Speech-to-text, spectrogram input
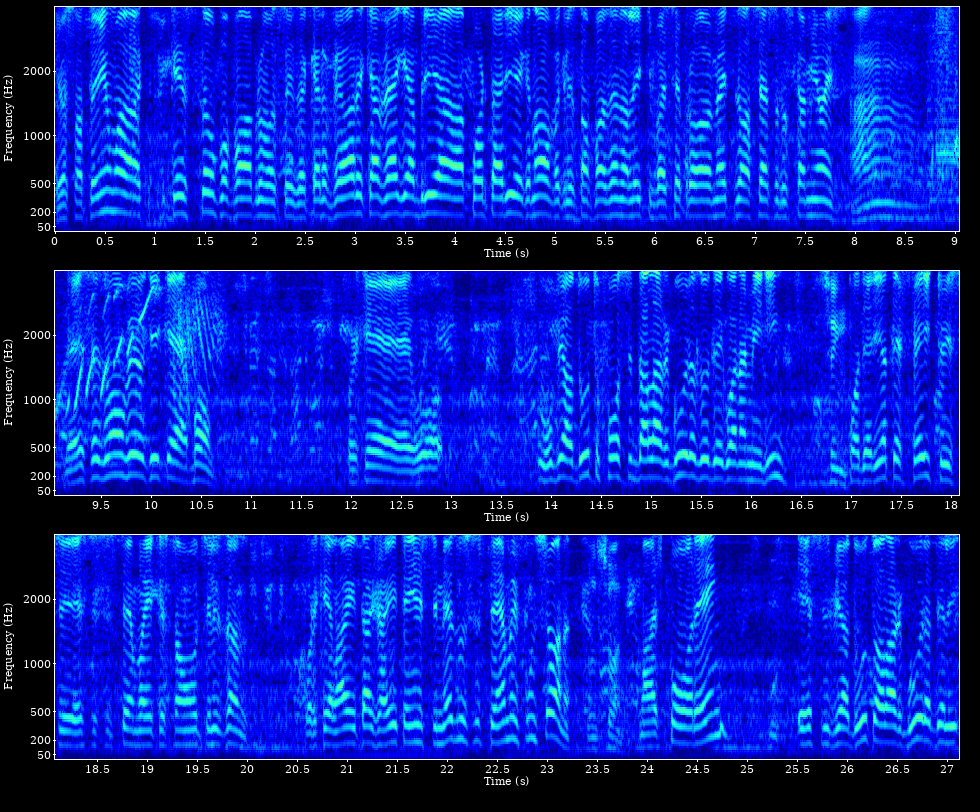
Eu só tenho uma questão pra falar pra vocês. Eu quero ver a hora que a VEG abrir a portaria que nova que eles estão fazendo ali, que vai ser provavelmente o acesso dos caminhões. Ah. E aí vocês vão ver o que, que é. Bom, porque o, o viaduto fosse da largura do de Guanamirim, Sim. poderia ter feito esse, esse sistema aí que estão utilizando. Porque lá em Itajaí tem esse mesmo sistema e funciona. Funciona. Mas, porém, esse viaduto, a largura dele,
